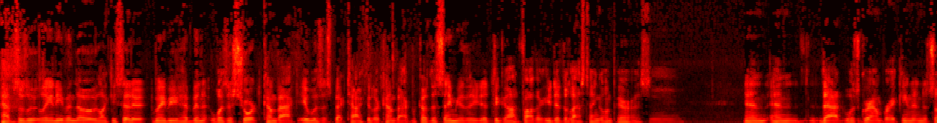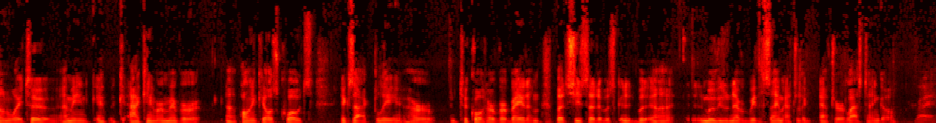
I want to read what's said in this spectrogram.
Absolutely, and even though, like you said, it maybe had been was a short comeback, it was a spectacular comeback because the same year that he did The Godfather, he did The Last Tango in Paris, hmm. and and that was groundbreaking in its own way too. I mean, I can't remember uh, Pauline Kael's quotes exactly her to quote her verbatim, but she said it was uh, movies would never be the same after the after Last Tango. Right.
